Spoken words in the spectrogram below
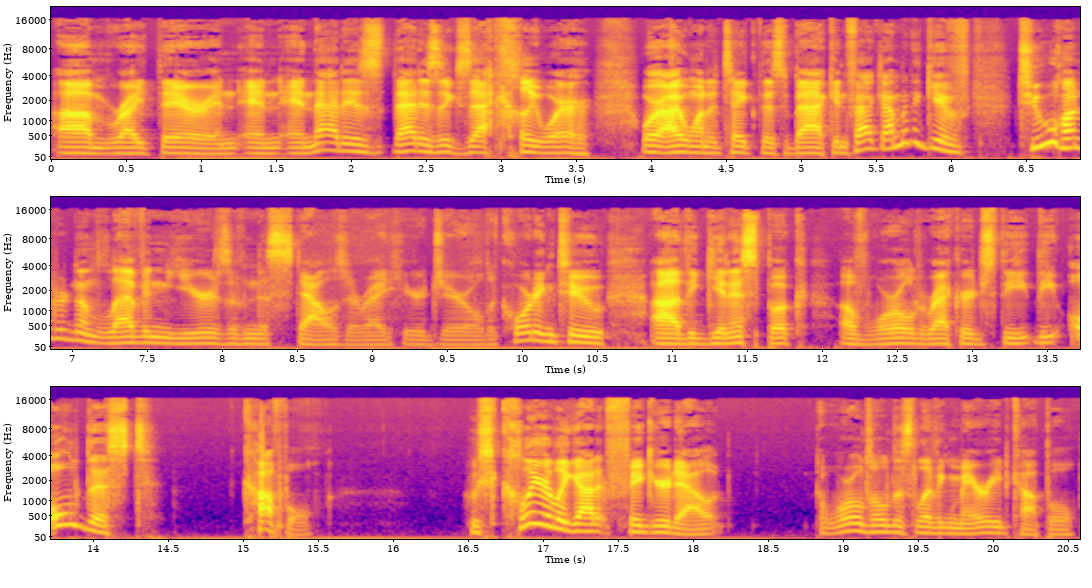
um, right there, and and and that is that is exactly where where I want to take this back. In fact, I'm going to give 211 years of nostalgia right here, Gerald. According to uh, the Guinness Book of World Records, the the oldest couple who's clearly got it figured out, the world's oldest living married couple,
